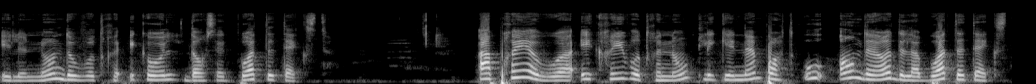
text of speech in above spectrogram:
et le nom de votre école dans cette boîte de texte. Après avoir écrit votre nom, cliquez n'importe où en dehors de la boîte de texte.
